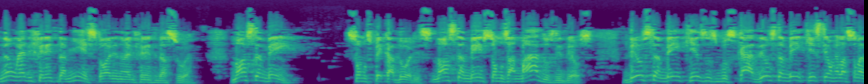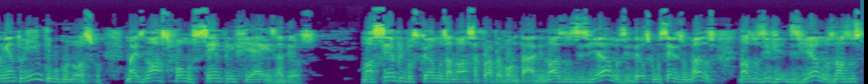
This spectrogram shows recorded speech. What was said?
não é diferente da minha história e não é diferente da sua. Nós também somos pecadores, nós também somos amados de Deus. Deus também quis nos buscar, Deus também quis ter um relacionamento íntimo conosco, mas nós fomos sempre infiéis a Deus. Nós sempre buscamos a nossa própria vontade. Nós nos desviamos de Deus como seres humanos, nós nos desviamos, nós, nos,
